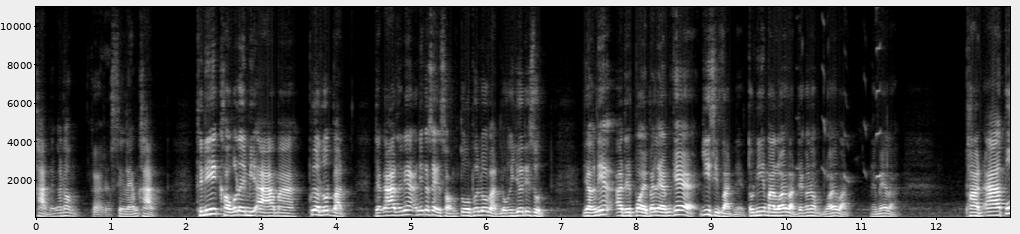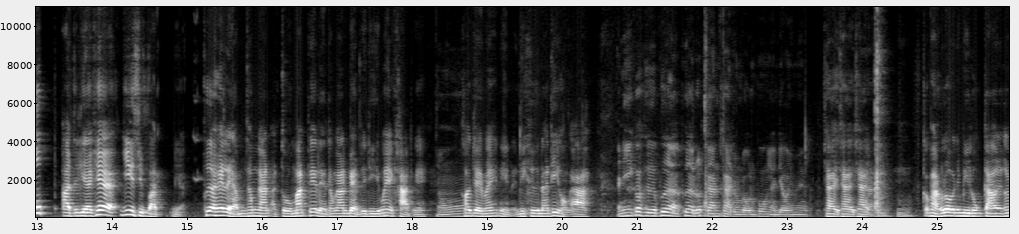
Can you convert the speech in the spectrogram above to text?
ขาดนะกระท่อม ขาดครับเสียงแหลมขาด ทีนี้เขาก็เลยมี R มาเพื่อลดวัตต์อย่าง R ตัวเนี้ยอันนี้ก็ใส่ 2 ตัวเพื่อลดวัตต์ลงให้เยอะที่สุด อย่างเนี้ยอาจจะปล่อยไปแหลมแค่ 20 วัตต์เนี่ยตัวนี้มา 100 วัตต์ได้ก็ต้อง100 วัตต์เห็นไหมล่ะผ่าน R ปุ๊บอาจจะเหลือแค่ 20 วัตต์เนี่ยเพื่อให้แหลมทำงานอัตโนมัติเพื่อให้แหลมทำงานแบบดีๆไม่ให้ขาดไง อ๋อเข้าใจไหมนี่นี่คือหน้าที่ของ R อันนี้ก็คือเพื่อเพื่อลดการขาดของโหลดลำโพงอย่างเดียวใช่ไหมครับ ใช่ใช่ใช่อืมอืมก็ผ่านโลกมันจะมีลงกาวอะไรก็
